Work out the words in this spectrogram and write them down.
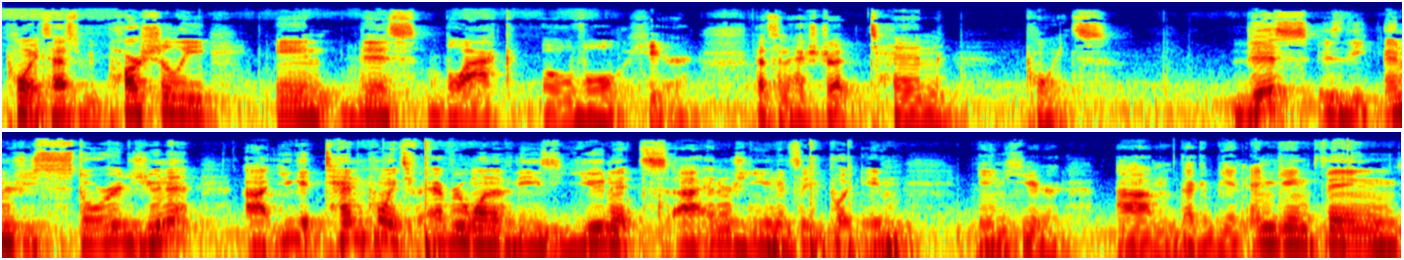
points. It has to be partially in this black oval here. That's an extra 10 points. This is the energy storage unit. Uh, you get 10 points for every one of these units, uh, energy units that you put in, in here. Um, that could be an end game thing,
